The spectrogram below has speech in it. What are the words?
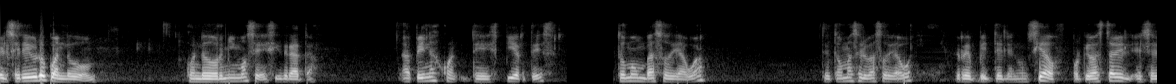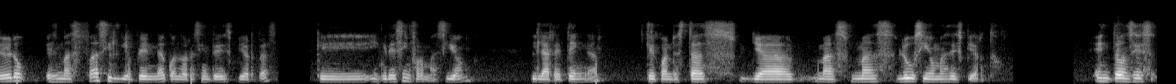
El cerebro cuando, cuando dormimos se deshidrata. Apenas te despiertes, toma un vaso de agua, te tomas el vaso de agua y repite el enunciado, porque va a estar el, el cerebro, es más fácil que aprenda cuando recién te despiertas, que ingrese información y la retenga que cuando estás ya más, más lúcido, más despierto. Entonces,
